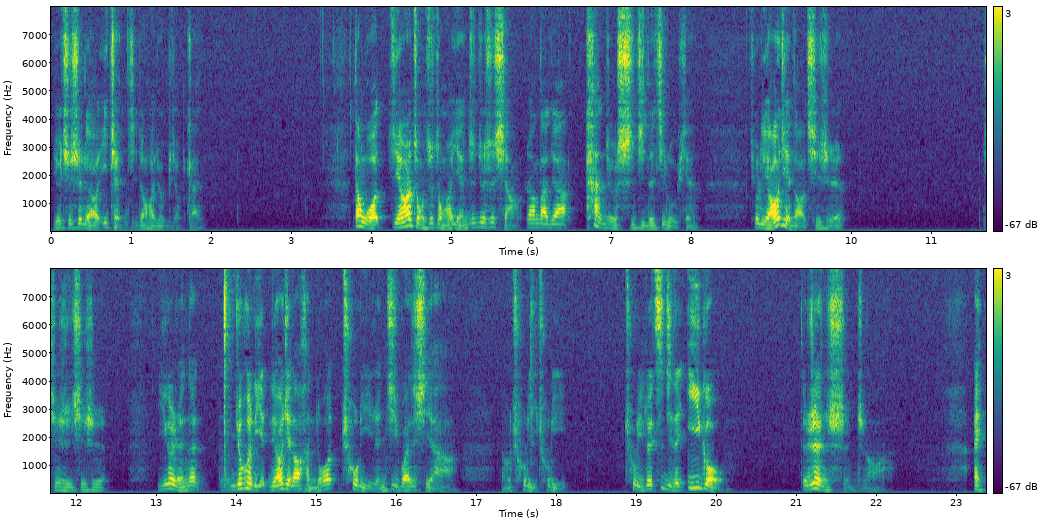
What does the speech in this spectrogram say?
尤其是聊一整集的话就比较干。但我言而总之，总而言之，就是想让大家看这个十集的纪录片，就了解到其实，其实其实一个人的。你就会理了解到很多处理人际关系啊，然后处理处理处理对自己的 ego 的认识，你知道吗？哎，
